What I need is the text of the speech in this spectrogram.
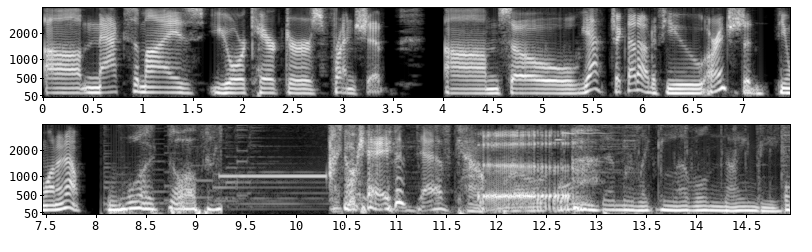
uh, maximize your character's friendship. Um, so yeah, check that out if you are interested, if you want to know. What the f- I think Okay. the dev count, bro. All of them are like level 90. Oh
